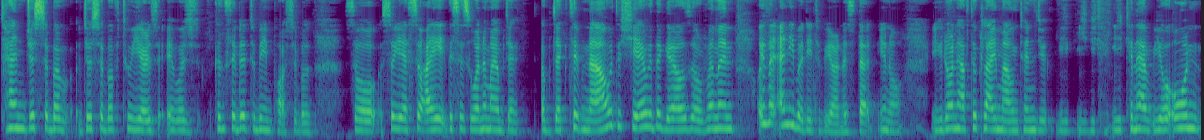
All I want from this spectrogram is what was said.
10 just above just above two years it was considered to be impossible. So so yes so i this is one of my object, objective now to share with the girls or women or even anybody to be honest that you know you don't have to climb mountains. You you, you can have your own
